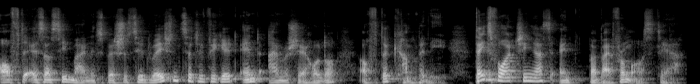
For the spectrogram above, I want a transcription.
of the SRC Mining Special Situation Certificate and I'm a shareholder of the company. Thanks for watching us and bye bye from Austria.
